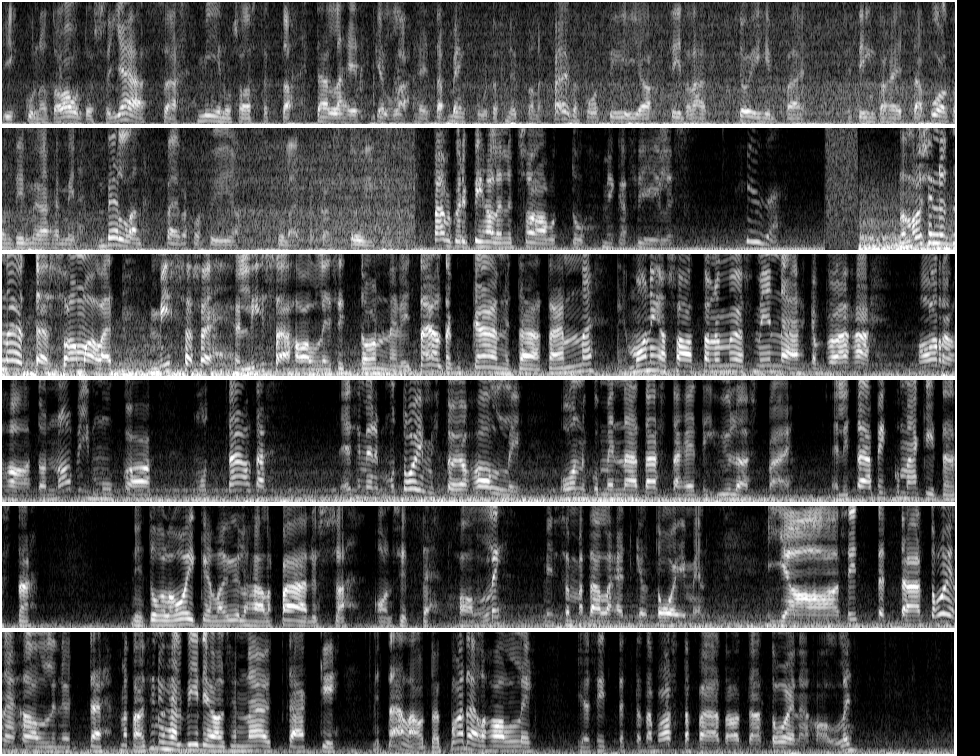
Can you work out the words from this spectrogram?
Ikkunat on autossa jäässä. Miinusastetta tällä hetkellä. Heitä menkkuu tässä nyt tonne päiväkotiin ja siitä lähden töihin päin. Se Tinka heittää puoli tuntia myöhemmin Bellan päiväkotiin ja tulee sitten kanssa töihin. Päiväkodin pihalle nyt saavuttu. Mikä fiilis? Hyvä. Mä voisin nyt näyttää samalla, että missä se lisähalli sitten on. Eli täältä kun käännytään tänne, moni on saattanut myös mennä ehkä vähän harhaa ton navin mukaan, mutta täältä esimerkiksi mun toimisto ja halli on, kun mennään tästä heti ylöspäin. Eli tää pikku mäki tästä, niin tuolla oikealla ylhäällä päädyssä on sitten halli, missä mä tällä hetkellä toimin. Ja sitten tää toinen halli nyt, mä taisin yhdellä videolla sen näyttääkin, niin täällä on toi padelhalli ja sitten tätä vastapäätä on tää toinen halli.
